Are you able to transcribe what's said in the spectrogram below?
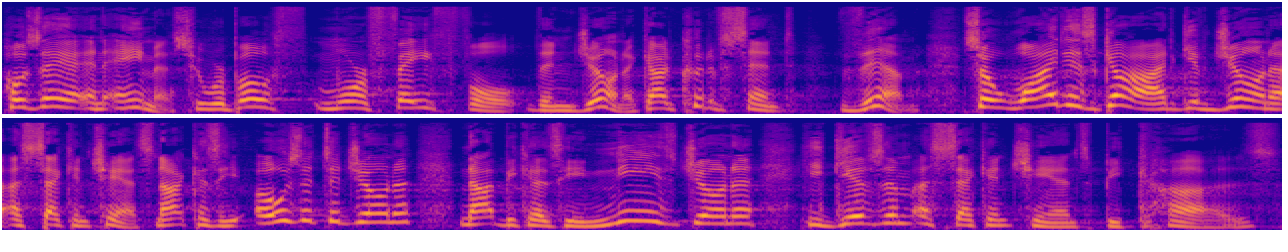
Hosea and Amos, who were both more faithful than Jonah. God could have sent them. So, why does God give Jonah a second chance? Not because he owes it to Jonah, not because he needs Jonah. He gives him a second chance because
